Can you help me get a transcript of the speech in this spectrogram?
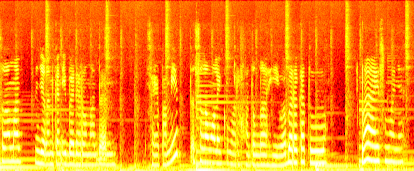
Selamat menjalankan ibadah Ramadan. Saya pamit. Assalamualaikum warahmatullahi wabarakatuh. Bye semuanya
